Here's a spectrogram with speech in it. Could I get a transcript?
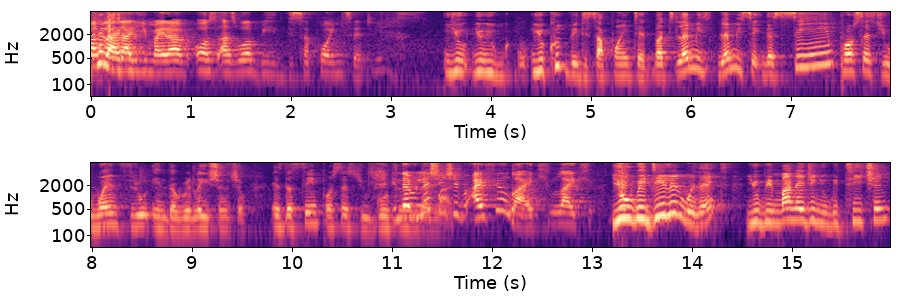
I feel like that you might have us as well be disappointed. you you you could be disappointed but let me let me say the same process you went through in the relationship is the same process you go through In the marriage. relationship, I feel like like you'll be dealing with it you'll be managing you'll be teaching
